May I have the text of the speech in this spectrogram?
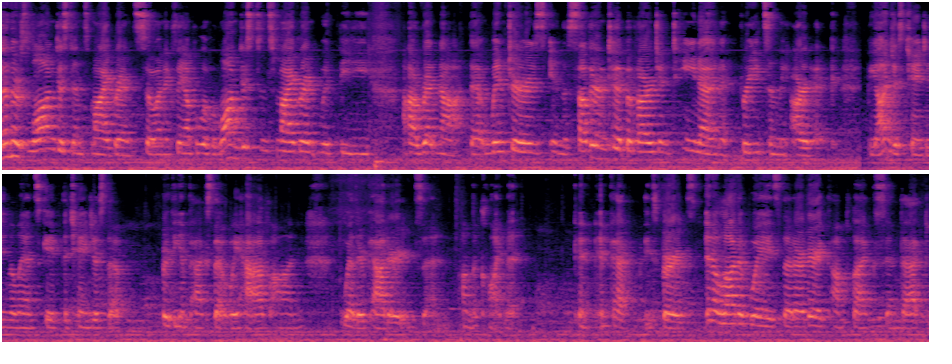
then there's long distance migrants. So, an example of a long distance migrant would be a red knot that winters in the southern tip of Argentina and it breeds in the Arctic. Beyond just changing the landscape, the changes that, or the impacts that we have on weather patterns and on the climate can impact these birds in a lot of ways that are very complex and that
